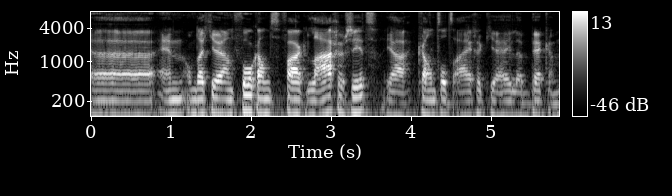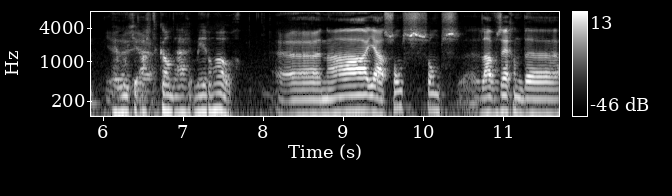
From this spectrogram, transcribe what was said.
eh, en omdat je aan de voorkant vaak lager zit, ja, kantelt eigenlijk je hele bekken. Je, En moet je achterkant eigenlijk meer omhoog. eh, nou ja, soms, soms eh, laten we zeggen, de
